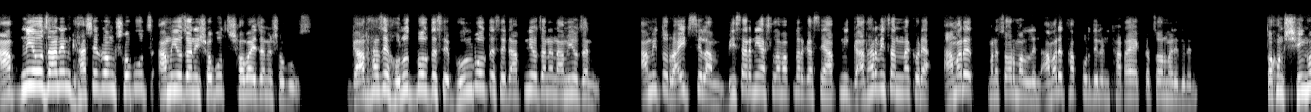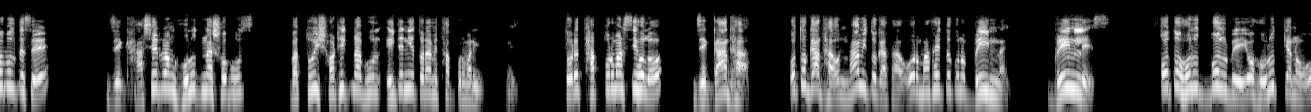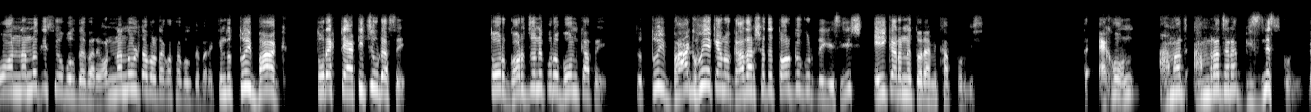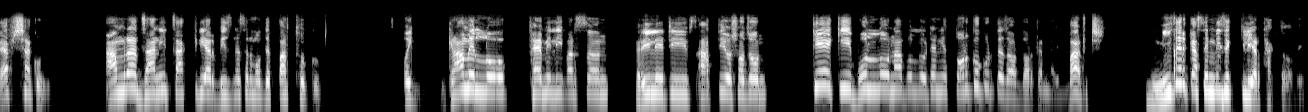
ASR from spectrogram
আপনিও জানেন ঘাসের রং সবুজ, আমিও জানি সবুজ, সবাই জানে সবুজ। গাধা যে হলুদ বলতেছে, ভুল বলতেছে, এটা আপনিও জানেন, আমিও জানি। আমি তো রাইট ছিলাম, বিচার নিয়ে আসলাম আপনার কাছে, আপনি গাধার বিচার না করে আমারে মানে চর মারলেন, আমারে থাপ্পড় দিলেন, ঠাটায় একটা চর মারি দিলেন। তখন সিংহ বলতেছে যে, ঘাসের রং হলুদ না সবুজ, বা তুই সঠিক না ভুল, এইটা নিয়ে তোরা আমি থাপ্পড় মারি নাই। তোরে থাপ্পড় মারছি হলো যে, গাধা। ও তো গাধা, ওর নামই তো গাধা, ওর মাথায় তো কোনো ব্রেইন নাই। ব্রেইনলেস ও তো হলুদ বলবে, ও হলুদ কেন? ও অন্যান্য কিছুও বলতে পারে, অন্যান্য উল্টাপাল্টা কথা বলতে পারে। কিন্তু তুই বাঘ, তোর একটা অ্যাটিটিউড আছে। তোর গর্জনে পুরো বন কাঁপে। তো তুই বাঘ হয়ে কেন গাধার সাথে তর্ক করতে গেছিস? এই কারণে তোরে আমি থাপ্পড় দিছি। এখন আমাদের আমরা যারা বিজনেস করি, ব্যবসা করি, আমরা জানি চাকরি আর বিজনেসের মধ্যে পার্থক্য কি। ওই গ্রামের লোক ফ্যামিলি পার্সন রিলেটিভস আত্মীয় স্বজন কে কি বলল, না বলল, এটা নিয়ে তর্ক করতে যাওয়ার দরকার নাই। বাট নিজের কাছে নিজে ক্লিয়ার থাকতে হবে।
